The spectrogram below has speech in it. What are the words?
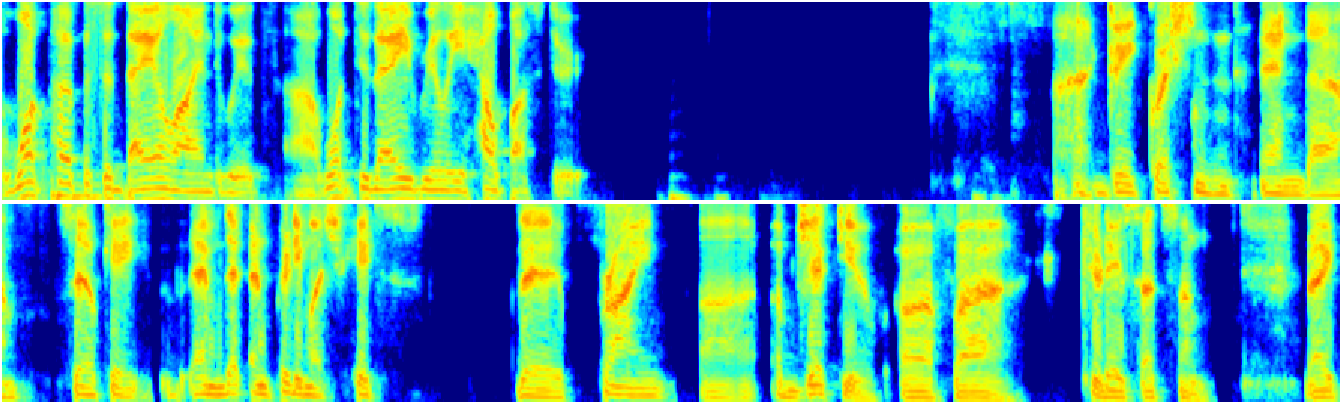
what purpose are they aligned with? What do they really help us do? Uh, great question. And um, so, okay, and that and pretty much hits the prime uh, objective of uh, today's satsang, right?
